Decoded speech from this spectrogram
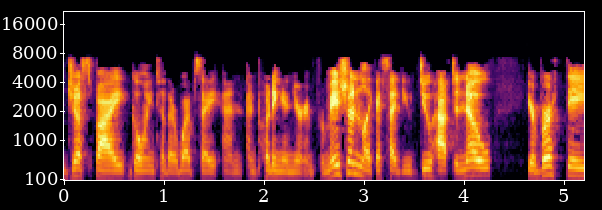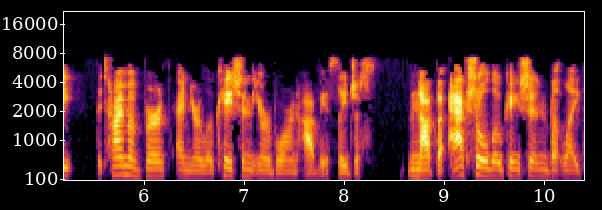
just by going to their website and, and putting in your information. Like I said, you do have to know your birth date, the time of birth, and your location that you were born. Obviously, just not the actual location, but like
